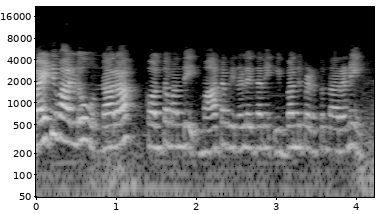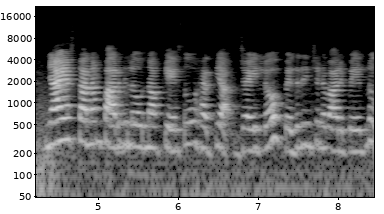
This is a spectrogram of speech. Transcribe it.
బయటి వాళ్ళు ఉన్నారా? కొంతమంది మాట వినలేదని ఇబ్బంది పెడుతున్నారని న్యాయస్థానం పరిధిలో ఉన్న కేసు హత్య జైల్లో బెదిరించిన వారి పేర్లు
